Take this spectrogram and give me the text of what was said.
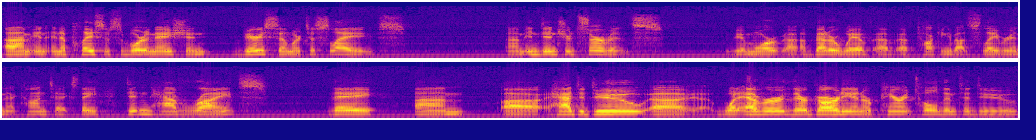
um, in, in, a place of subordination very similar to slaves, um, indentured servants. Would be a more a better way of, of, of talking about slavery in that context. They didn't have rights. They um, uh, had to do uh, whatever their guardian or parent told them to do.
